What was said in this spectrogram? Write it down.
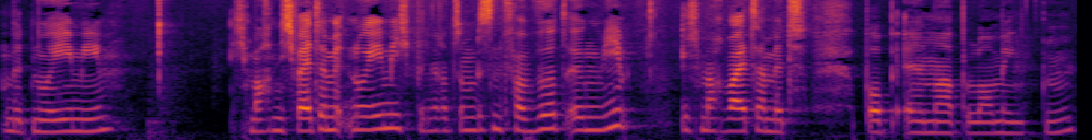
mit Noemi. Ich mache nicht weiter mit Noemi, ich bin gerade so ein bisschen verwirrt irgendwie. Ich mache weiter mit Bob Elmer Blomington.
